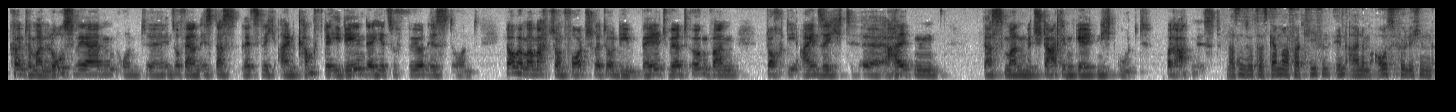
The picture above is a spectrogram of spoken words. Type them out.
könnte man loswerden. Und äh, insofern ist das letztlich ein Kampf der Ideen, der hier zu führen ist. Und ich glaube, man macht schon Fortschritte und die Welt wird irgendwann doch die Einsicht äh, erhalten, dass man mit staatlichem Geld nicht gut beraten ist. Lassen Sie uns das gerne mal vertiefen in einem ausführlichen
